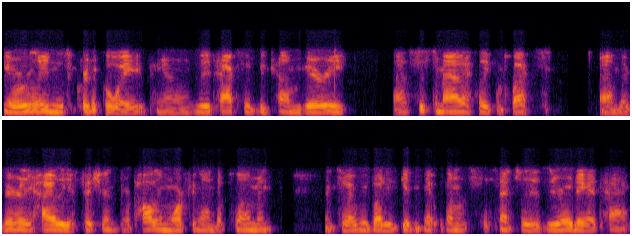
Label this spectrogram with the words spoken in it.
you know, we're really in this critical wave. You know, the attacks have become very uh, systematically complex. Um, they're very highly efficient. They're polymorphing on deployment. And so everybody's getting hit with almost essentially a zero day attack.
